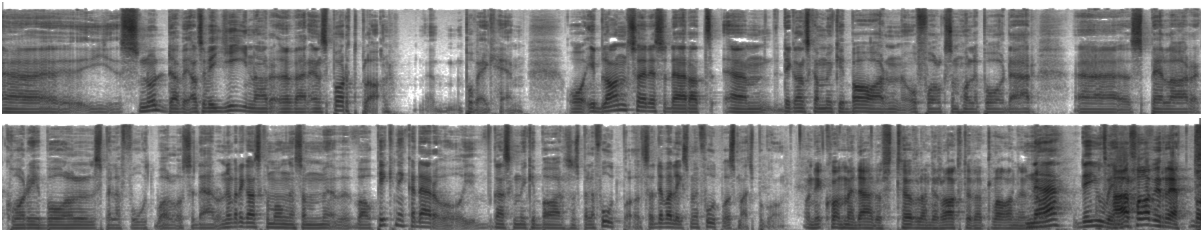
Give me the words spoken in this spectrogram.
uh, snuddar vi, alltså vi ginar över en sportplan eh, på väg hem. Och ibland så är det sådär att ehm, det är ganska mycket barn och folk som håller på där, eh, spelar korgboll, spelar fotboll och sådär. Och nu var det ganska många som var och picknickade där och ganska mycket barn som spelar fotboll. Så det var liksom en fotbollsmatch på gång. Och ni kommer där då stövlande rakt över planen. Nej, det gjorde vi Här inte. har vi rätt att Det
